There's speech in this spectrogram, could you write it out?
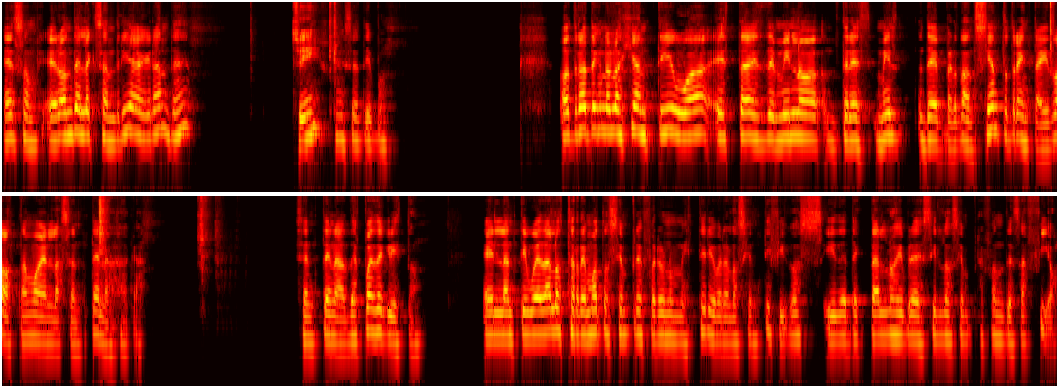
eso, Herón de Alexandría grande, ¿eh? Sí. ese tipo. Otra tecnología antigua, esta es de, 19 3000 de perdón, 132, estamos en las centenas acá. Centenas, después de Cristo. En la antigüedad los terremotos siempre fueron un misterio para los científicos y detectarlos y predecirlos siempre fue un desafío.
